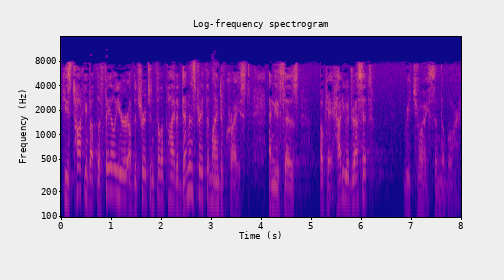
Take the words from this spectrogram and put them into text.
He's talking about the failure of the church in Philippi to demonstrate the mind of Christ. And he says, okay, how do you address it? Rejoice in the Lord.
